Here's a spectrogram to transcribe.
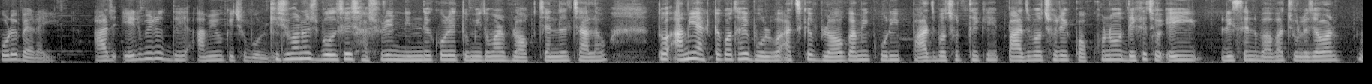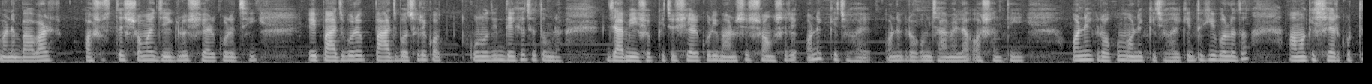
করে বেড়াই। আজ এর বিরুদ্ধে আমিও কিছু বলব। কিছু মানুষ বলছে শাশুড়ির নিন্দে করে তুমি তোমার ব্লগ চ্যানেল চালাও। তো আমি একটা কথাই বলব আজকে ব্লগ আমি করি পাঁচ বছর থেকে। পাঁচ বছরে কখনো দেখেছ এই রিসেন্ট বাবা চলে যাওয়ার মানে বাবার অসুস্থের সময় যেগুলো শেয়ার করেছি, এই পাঁচ বছরে পাঁচ বছরে কোনো দিন দেখেছ তোমরা? যে আমি এসব কিছু শেয়ার করি, মানুষের সংসারে অনেক কিছু হয়। অনেক রকম ঝামেলা, অশান্তি, অনেক রকম অনেক কিছু হয়। কিন্তু কি বলো তো আমাকে শেয়ার করতে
